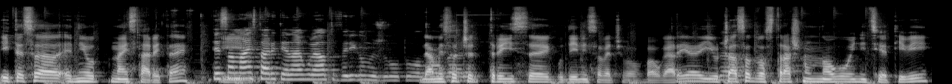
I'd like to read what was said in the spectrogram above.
И те са едни от най-старите. Те са И- най-старите и най-голямата верига, между другото. в Да, мисля, че 30 години са вече в България и Да. участват в страшно много инициативи,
